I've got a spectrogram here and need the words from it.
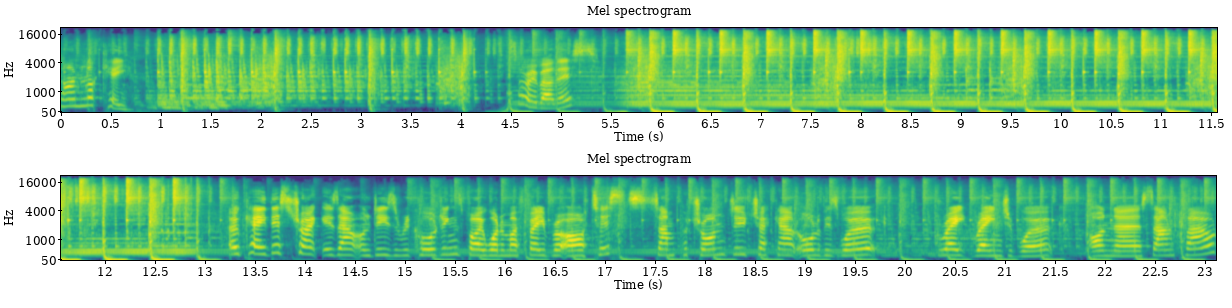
Time lucky. Sorry about this. Okay, this track is out on Diesel Recordings by one of my favourite artists, Stampatron. Do check out all of his work. Great range of work on uh, SoundCloud.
